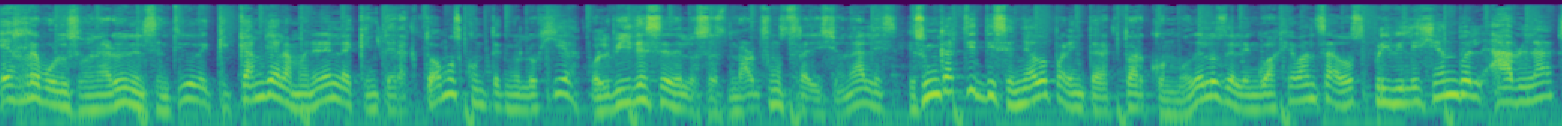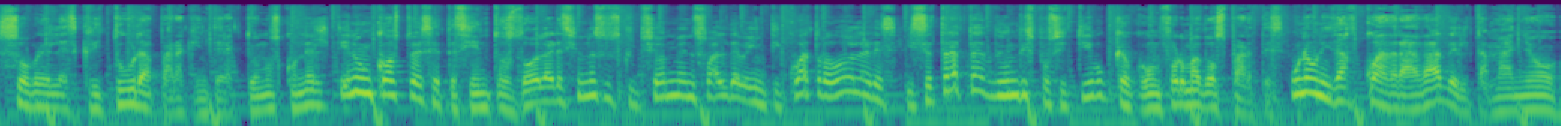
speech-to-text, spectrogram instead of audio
Es revolucionario en el sentido de que cambia la manera en la que interactuamos con tecnología. Olvídese de los smartphones tradicionales. Es un gadget diseñado para interactuar con modelos de lenguaje avanzados, privilegiando el habla sobre la escritura para que interactuemos con él. Tiene un costo de 700 dólares y una suscripción mensual de 24 dólares. Y se trata de un dispositivo que conforma dos partes una unidad cuadrada del tamaño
